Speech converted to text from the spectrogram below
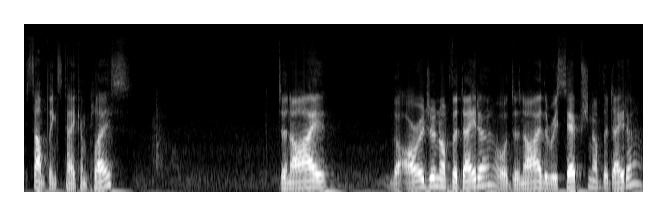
something's taken place. Deny the origin of the data or deny the reception of the data.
